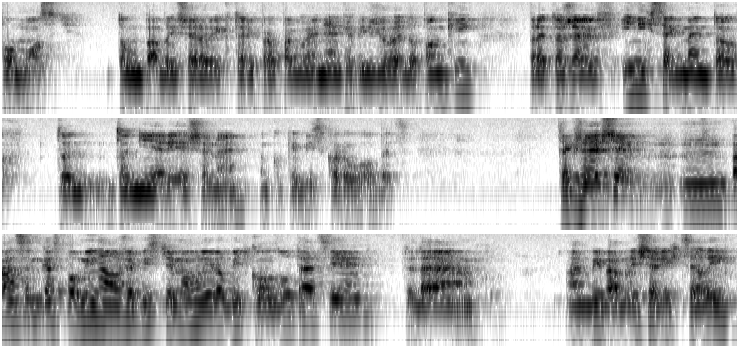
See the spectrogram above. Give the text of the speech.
pomôcť tomu publisherovi, ktorý propaguje nejaké výživové doplnky, pretože v iných segmentoch to, to nie je riešené, ako keby skoro vôbec. Takže ešte pán Senka spomínal, že by ste mohli robiť konzultácie, teda ak by publisheri chceli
